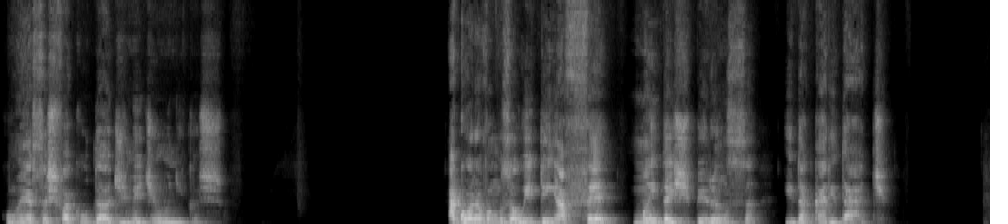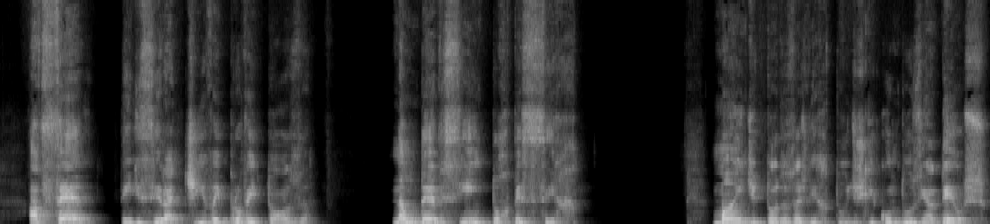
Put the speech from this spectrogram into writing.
com essas faculdades mediúnicas. Agora vamos ao item a fé, mãe da esperança e da caridade. A fé tem de ser ativa e proveitosa. Não deve se entorpecer. Mãe de todas as virtudes que conduzem a Deus,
